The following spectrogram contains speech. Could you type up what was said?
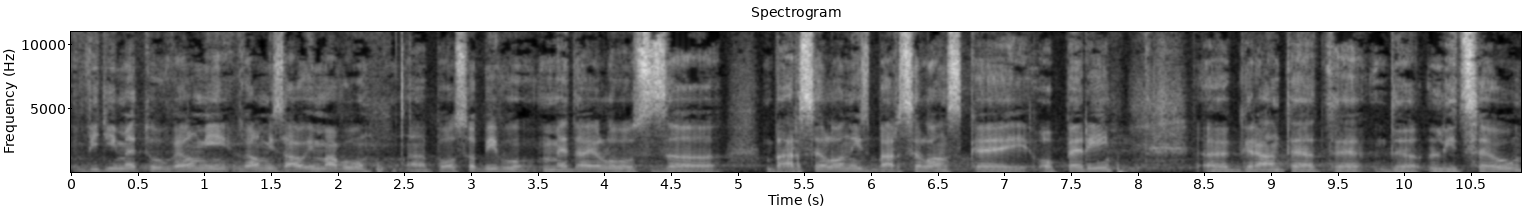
Vidíme tu veľmi, veľmi zaujímavú pôsobivú medailu z Barcelony, z barcelonskej opery Grand Theatre de Liceu.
